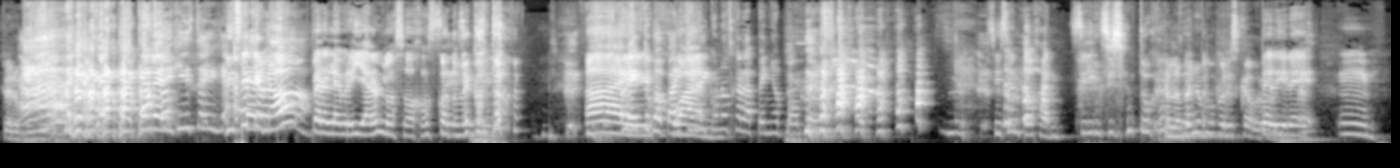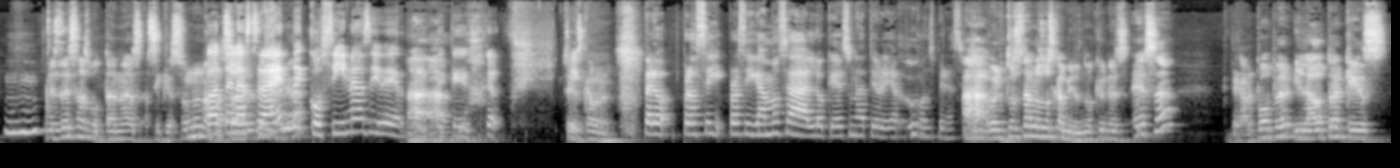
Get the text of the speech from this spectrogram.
Pero Ah, ya que le dijiste. hija, Dice que no, pero le brillaron los ojos cuando Sí, me sí, contó. Ay, tu papá Juan. tiene unos jalapeño poppers. Sí se antojan. Sí, sí se antoja. el jalapeño popper es cabrón. Te diré. mm. Es, de esas botanas, así que son una cuando te las traen verga. de cocina así de, Ah, de que. uf. Sí, es cabrón. Pero prosi- prosigamos a lo que es una teoría de conspiración. Ajá, bueno, entonces están los dos caminos, ¿no? Que una es esa, que te Karl Popper, y la otra que es,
